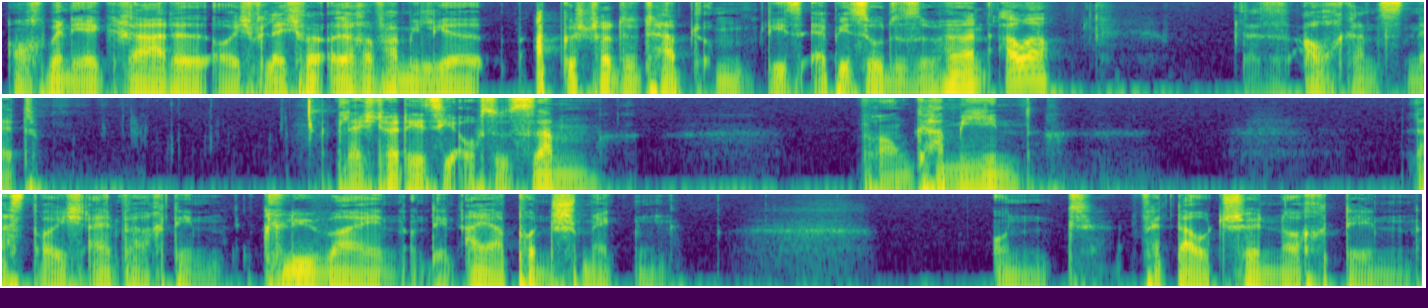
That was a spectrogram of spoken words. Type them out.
Auch wenn ihr gerade euch vielleicht von eurer Familie abgeschottet habt, um diese Episode zu hören, aber das ist auch ganz nett. Vielleicht hört ihr sie auch zusammen vor dem Kamin. Lasst euch einfach den Glühwein und den Eierpunsch schmecken und verdaut schön noch den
